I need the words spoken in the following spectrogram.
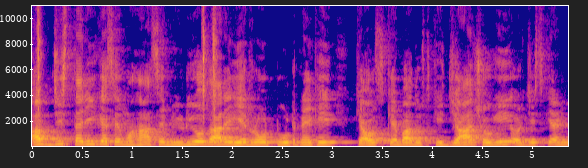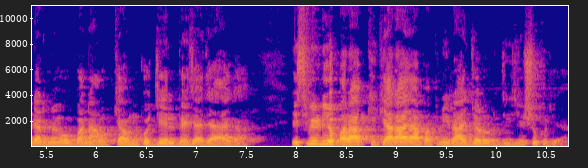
अब जिस तरीके से वहाँ से वीडियोज़ आ रही है रोड टूटने की, क्या उसके बाद उसकी जाँच होगी और जिसके अंडर में वो बना, क्या उनको जेल भेजा जाएगा? इस वीडियो पर आपकी क्या राय आप अपनी राय ज़रूर दीजिए। शुक्रिया।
